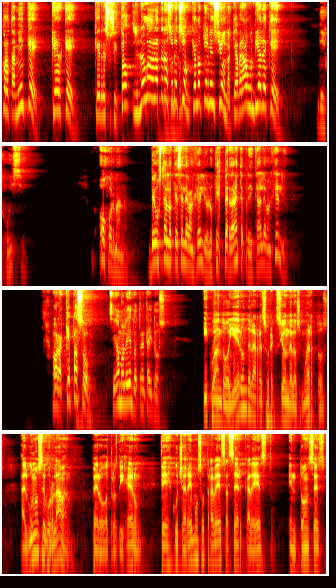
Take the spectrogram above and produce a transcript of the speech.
pero también que, que, que, que resucitó. Y luego de la resurrección, ¿qué es lo que él menciona? Que habrá un día de qué? De juicio. Ojo, hermano. Ve usted lo que es el Evangelio, lo que es verdaderamente predicar el Evangelio. Ahora, ¿qué pasó? Sigamos leyendo 32. Y cuando oyeron de la resurrección de los muertos, algunos se burlaban pero otros dijeron, te escucharemos otra vez acerca de esto. Entonces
